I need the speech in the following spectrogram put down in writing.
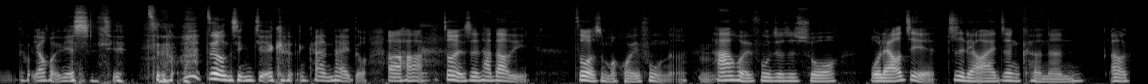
要毁灭世界，这种这种情节可能看太多。哈哈，重点是他到底做了什么回复呢？他回复就是说，我了解治疗癌症可能呃。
